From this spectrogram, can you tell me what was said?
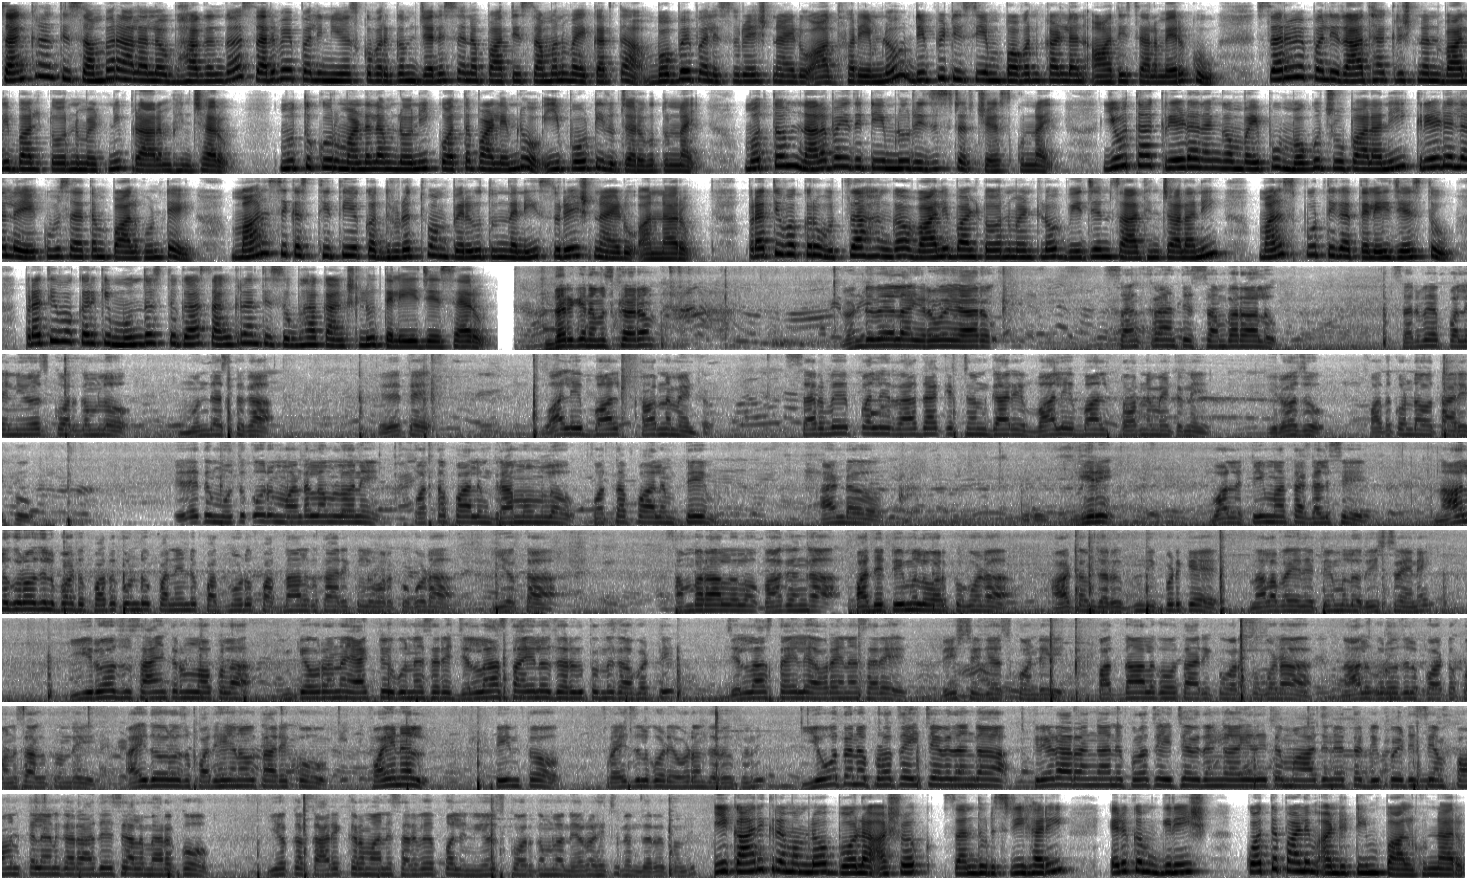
సంక్రాంతి సంబరాలలో భాగంగా సర్వేపల్లి నియోజకవర్గం జనసేన పార్టీ సమన్వయకర్త బొబ్బేపల్లి సురేష్ నాయుడు ఆధ్వర్యంలో డిప్యూటీ సీఎం పవన్ కళ్యాణ్ ఆదేశాల మేరకు సర్వేపల్లి రాధాకృష్ణన్ వాలీబాల్ టోర్నమెంట్ని ప్రారంభించారు. ముత్తుకూరు మండలంలోని కొత్తపాళ్యంలో ఈ పోటీలు జరుగుతున్నాయి. మొత్తం నలభై ఐదు టీంలు రిజిస్టర్ చేసుకున్నాయి. యువత క్రీడారంగం వైపు మొగ్గు చూపాలని క్రీడలలో ఎక్కువ శాతం పాల్గొంటే మానసిక స్థితి యొక్క దృఢత్వం పెరుగుతుందని సురేష్ నాయుడు అన్నారు. ప్రతి ఒక్కరూ ఉత్సాహంగా వాలీబాల్ టోర్నమెంట్లో విజయం సాధించాలని మనస్ఫూర్తిగా తెలియజేస్తూ ప్రతి ఒక్కరికి ముందస్తుగా సంక్రాంతి శుభాకాంక్షలు తెలియజేశారు. అందరికీ నమస్కారం. రెండు వేల ఇరవై ఆరు సంక్రాంతి సంబరాలు సర్వేపల్లి నియోజకవర్గంలో ముందస్తుగా ఏదైతే వాలీబాల్ టోర్నమెంట్ సర్వేపల్లి రాధాకృష్ణన్ గారి వాలీబాల్ టోర్నమెంట్ని ఈరోజు పదకొండవ తారీఖు ఏదైతే ముతుకూరు మండలంలోని కొత్తపాలెం గ్రామంలో కొత్తపాలెం టీం అండ్ గిరి వాళ్ళ టీం అంతా కలిసి నాలుగు రోజుల పాటు పదకొండు పన్నెండు పదమూడు పద్నాలుగు తారీఖుల వరకు కూడా ఈ యొక్క సంబరాలలో భాగంగా పది టీముల వరకు కూడా ఆడటం జరుగుతుంది. ఇప్పటికే నలభై ఐదు టీములు రిజిస్టర్ అయినాయి. ఈరోజు సాయంత్రం లోపల ఇంకెవరైనా యాక్టివ్గా ఉన్నా సరే జిల్లా స్థాయిలో జరుగుతుంది కాబట్టి జిల్లా స్థాయిలో ఎవరైనా సరే రిజిస్టర్ చేసుకోండి. పద్నాలుగవ తారీఖు వరకు కూడా నాలుగు రోజుల పాటు కొనసాగుతుంది. ఐదవ రోజు పదిహేనవ తారీఖు ఫైనల్ టీంతో ప్రైజులు కూడా ఇవ్వడం జరుగుతుంది. యువతను ప్రోత్సహించే విధంగా క్రీడా రంగాన్ని ప్రోత్సహించే విధంగా ఏదైతే మా అధినేత డిప్యూటీ సీఎం పవన్ కళ్యాణ్ గారి ఆదేశాల మేరకు ఈ యొక్క కార్యక్రమాన్ని సర్వేపల్లి నియోజకవర్గంలో నిర్వహించడం జరుగుతుంది. ఈ కార్యక్రమంలో బోల అశోక్ సందూరి శ్రీహరి ఎలుకం గిరీష్ కొత్తపాళెం అండ్ టీం పాల్గొన్నారు.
